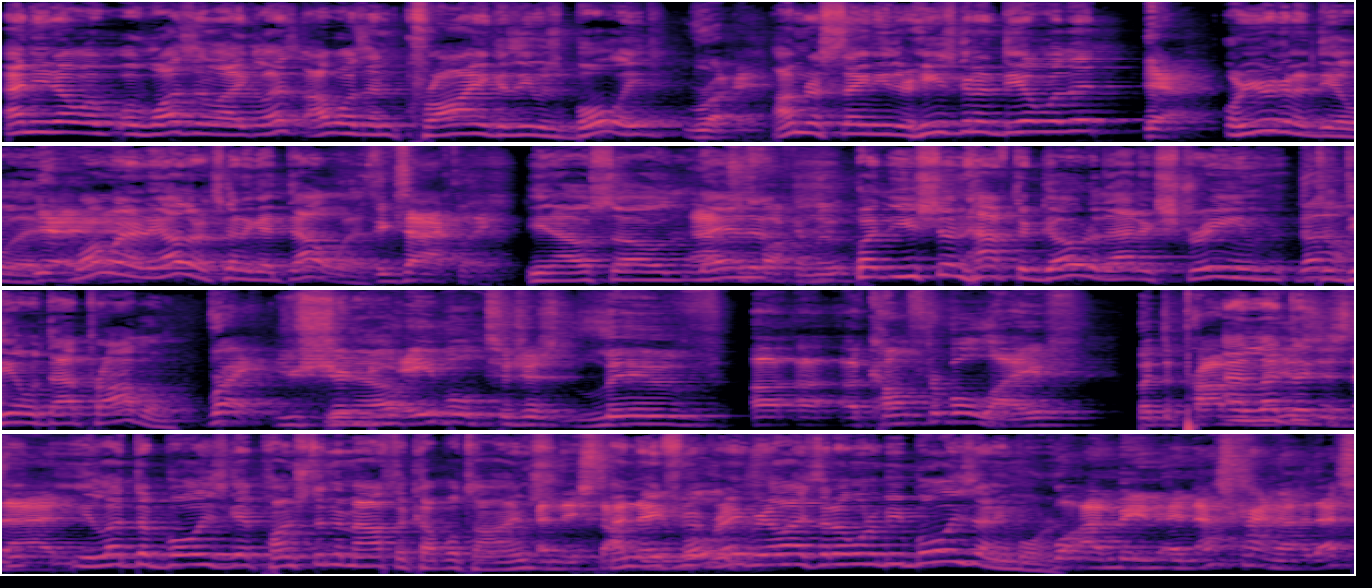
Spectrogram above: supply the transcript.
And you know, it, it wasn't like let's, I wasn't crying because he was bullied. Right. I'm just saying either he's going to deal with it Yeah. or you're going to deal with it. Yeah, One yeah, way or the other, it's going to get dealt with. Exactly. You know, so ended Abso-fucking-lute. but you shouldn't have to go to that extreme to deal with that problem. Right. You should You know? be able to just live a, a, a comfortable life, but the problem is, the is that you let the bullies get punched in the mouth a couple times, And they stop and they, they realize they don't want to be bullies anymore. Well, I mean, and that's kind of that's.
